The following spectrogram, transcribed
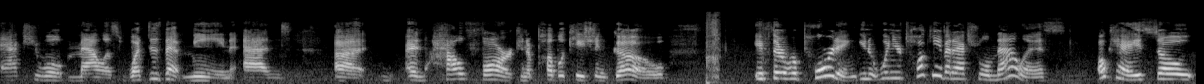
actual malice. What does that mean? And uh, and how far can a publication go if they're reporting? You know, when you're talking about actual malice, okay, so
